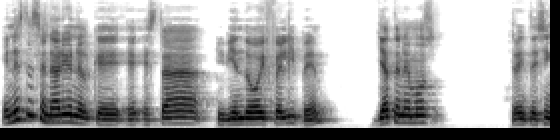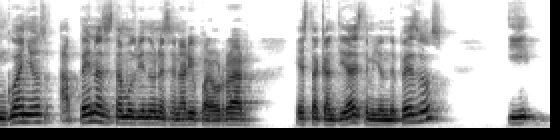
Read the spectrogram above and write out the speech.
En este escenario en el que eh, está viviendo hoy Felipe, ya tenemos 35 años, apenas estamos viendo un escenario para ahorrar esta cantidad, este millón de pesos, y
